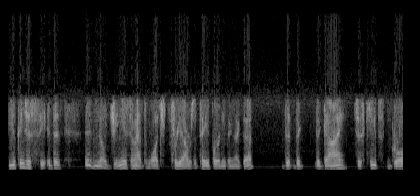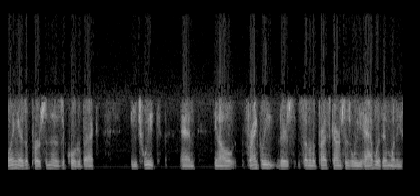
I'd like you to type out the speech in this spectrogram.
you can just see it. There's, there's no genius. I don't have to watch three hours of tape or anything like that. The the the guy just keeps growing as a person and as a quarterback each week. And you know, frankly, there's some of the press conferences we have with him when he's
